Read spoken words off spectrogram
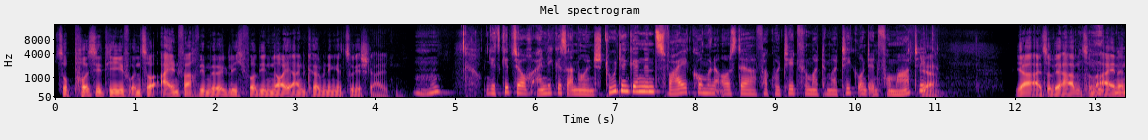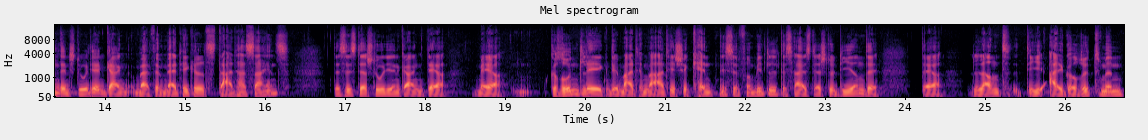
so positiv und so einfach wie möglich für die Neuankömmlinge zu gestalten. Mhm. Und jetzt gibt es ja auch einiges an neuen Studiengängen. Zwei kommen aus der Fakultät für Mathematik und Informatik. Ja. Ja, also wir haben zum einen den Studiengang Mathematicals Data Science. Das ist der Studiengang, der mehr grundlegende mathematische Kenntnisse vermittelt. Das heißt, der Studierende, der lernt die Algorithmen,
